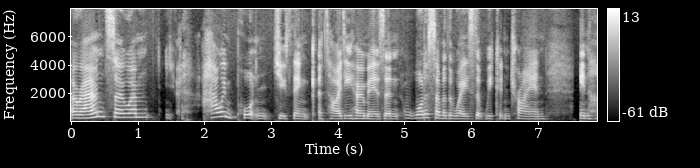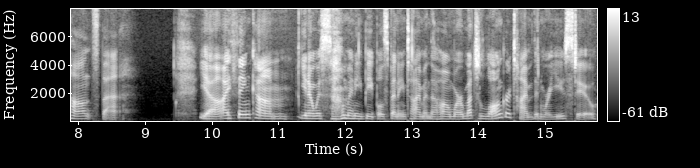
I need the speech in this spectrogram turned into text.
around. So, um, how important do you think a tidy home is, and what are some of the ways that we can try and enhance that? Yeah, I think, um, you know, with so many people spending time in the home or much longer time than we're used to.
